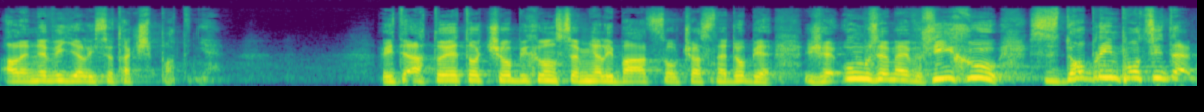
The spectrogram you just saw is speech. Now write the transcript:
ale neviděli se tak špatně. Víte, a to je to, čeho bychom se měli bát v současné době. Že umřeme v hříchu s dobrým pocitem.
